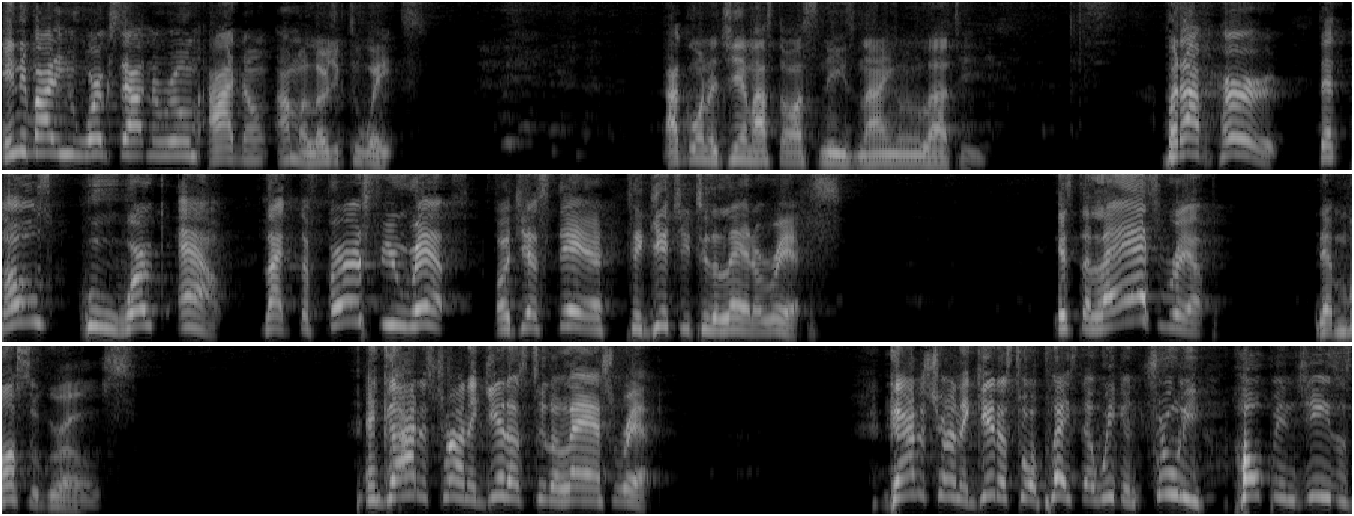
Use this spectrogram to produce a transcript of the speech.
Anybody who works out in the room, I don't. I'm allergic to weights. I go in the gym, I start sneezing. I ain't gonna lie to you. But I've heard that those who work out, like the first few reps, are just there to get you to the latter reps. It's the last rep that muscle grows. And God is trying to get us to the last rep. God is trying to get us to a place that we can truly hope in Jesus,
